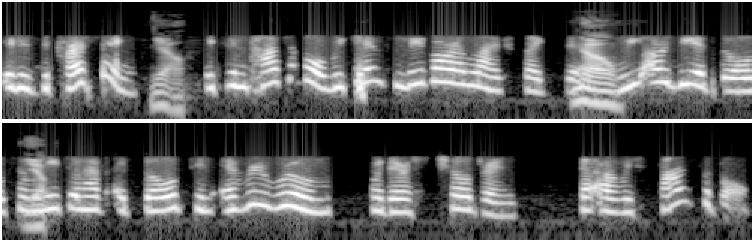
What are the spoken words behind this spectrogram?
It is depressing. Yeah. It's impossible. We can't live our lives like this. No. We are the adults, and Yep. we need to have adults in every room where there's children that are responsible.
